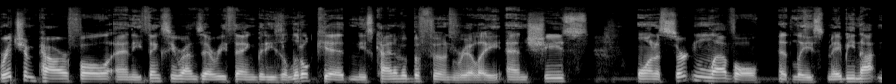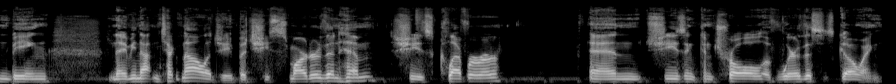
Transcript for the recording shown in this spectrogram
rich and powerful and he thinks he runs everything, but he's a little kid and he's kind of a buffoon, really. And she's on a certain level, at least, maybe not in being, maybe not in technology, but she's smarter than him. She's cleverer and she's in control of where this is going.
